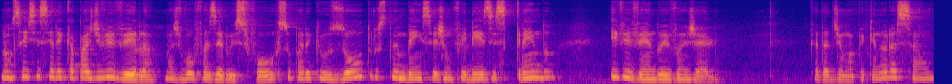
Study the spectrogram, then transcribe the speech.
Não sei se serei capaz de vivê-la, mas vou fazer o esforço para que os outros também sejam felizes crendo e vivendo o Evangelho. Cada dia uma pequena oração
